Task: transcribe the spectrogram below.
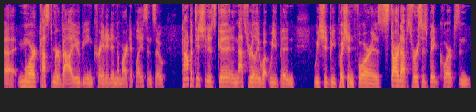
uh, more customer value being created in the marketplace. And so, competition is good, and that's really what we've been we should be pushing for is startups versus big corps and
